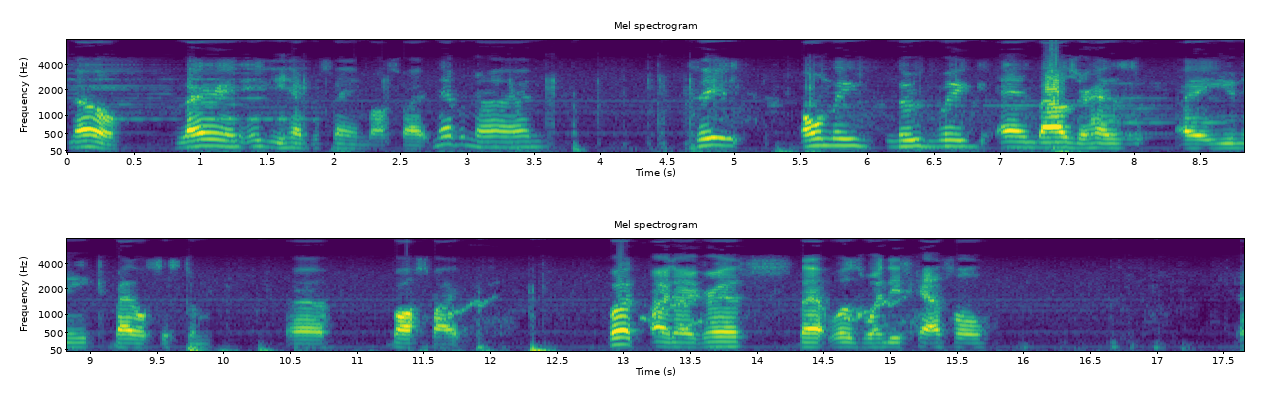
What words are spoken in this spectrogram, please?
No. Larry and Iggy had the same boss fight. Never mind. See, only Ludwig and Bowser has a unique battle system. Uh, boss fight. But I digress. That was Wendy's Castle.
